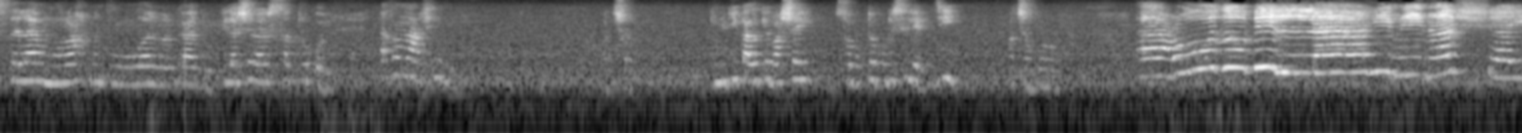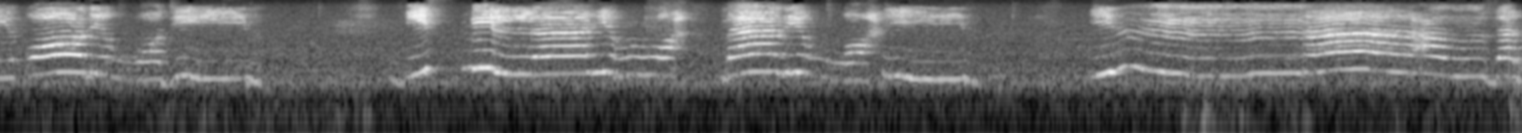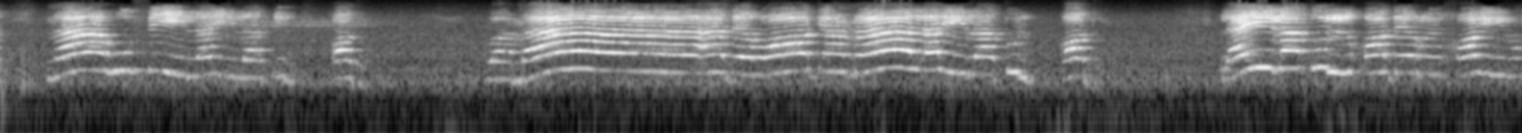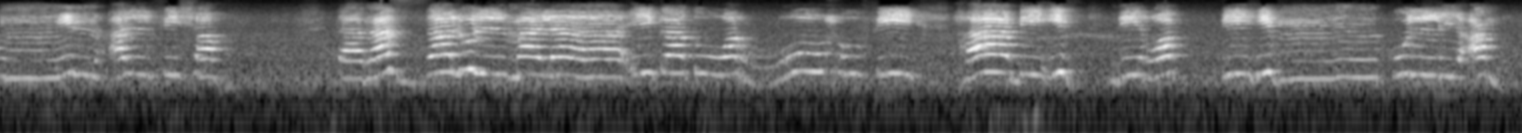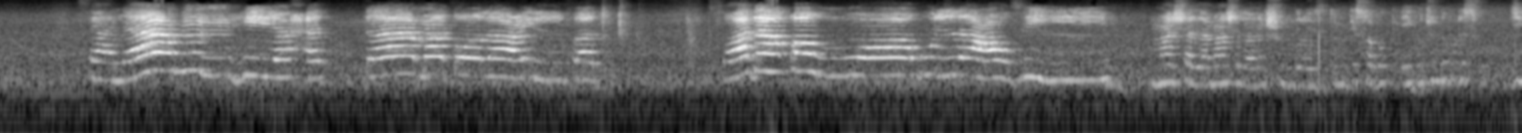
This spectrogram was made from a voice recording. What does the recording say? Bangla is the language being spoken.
আসসালাম রহমতুল্লাহ বরকাত ক্লাসের ছাত্র কই? এখন আসেনি। আচ্ছা তুমি কি কালকে বাসায় সবকটা পড়েছিলে জি। আচ্ছা বড় মাশাআল্লাহ অনেক সুন্দর হয়েছে। তুমি কি সবক এই পর্যন্ত পড়েছো জি।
